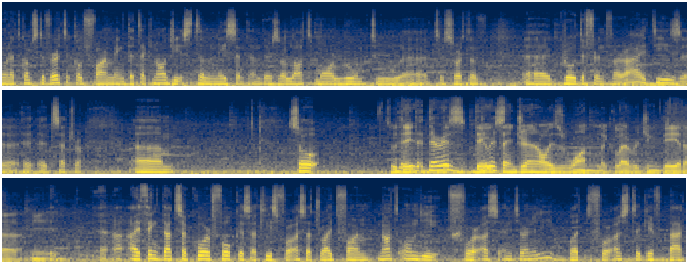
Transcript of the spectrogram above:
when it comes to vertical farming, the technology is still nascent, and there's a lot more room to uh, to sort of uh, grow different varieties, uh, etc. Um, so so th- there is- data there is- in general is one like leveraging data I think that's a core focus, at least for us at Right Farm, not only for us internally, but for us to give back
